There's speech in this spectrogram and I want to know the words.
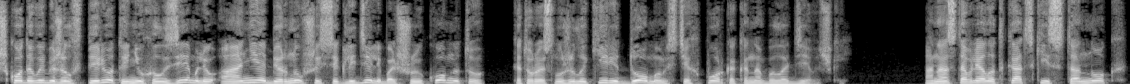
Шкода выбежал вперед и нюхал землю, а они, обернувшись, глядели большую комнату, которая служила Кире домом с тех пор, как она была девочкой. Она оставляла ткацкий станок,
